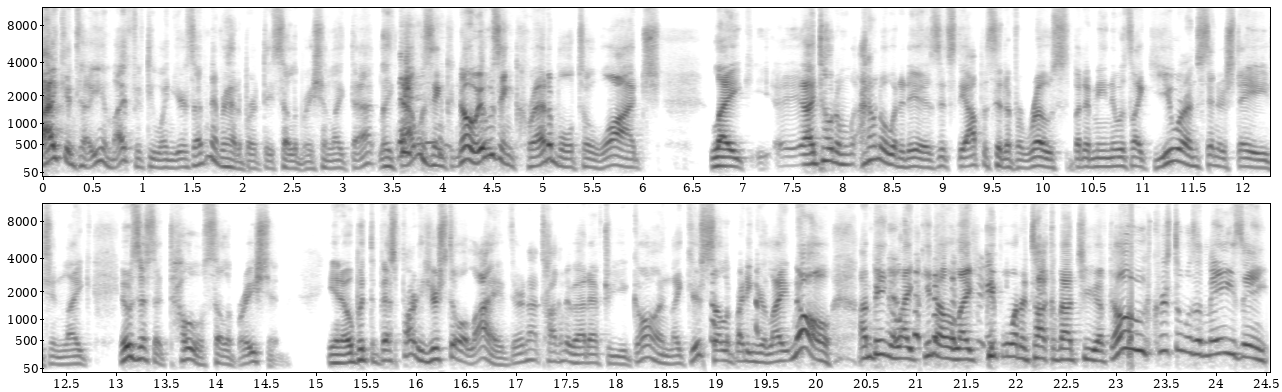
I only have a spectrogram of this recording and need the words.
I can tell you in my 51 years, I've never had a birthday celebration like that. Like that was inc- no, it was incredible to watch. Like eh, I told him, I don't know what it is. It's the opposite of a roast, but I mean, it was like you were on center stage and like it was just a total celebration. You know, but the best part is you're still alive. They're not talking about after you're gone. Like you're celebrating your life. No, I'm being like, you know, like people want to talk about you after, oh, Crystal was amazing,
